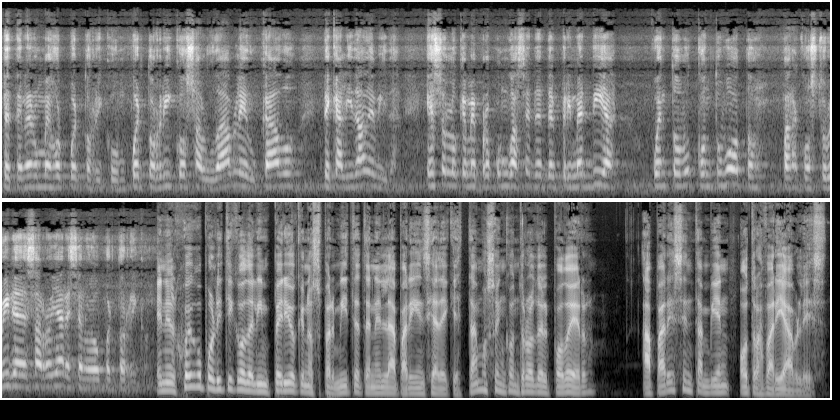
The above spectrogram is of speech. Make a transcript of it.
de tener un mejor Puerto Rico, un Puerto Rico saludable, educado, de calidad de vida. Eso es lo que me propongo hacer desde el primer día. Cuento con tu voto para construir y desarrollar ese nuevo Puerto Rico. En el juego político del imperio que nos permite tener la apariencia de que estamos en control del poder, aparecen también otras variables,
